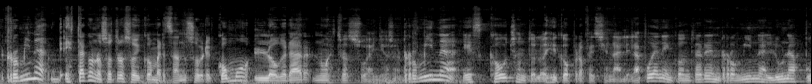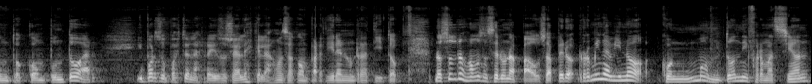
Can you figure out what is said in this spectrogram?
Romina está con nosotros hoy conversando sobre cómo lograr nuestros sueños. Romina es coach ontológico profesional. La pueden encontrar en rominaluna.com.ar y por supuesto en las redes sociales que las vamos a compartir en un ratito. Nosotros vamos a hacer una pausa, pero Romina vino con un montón de información,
